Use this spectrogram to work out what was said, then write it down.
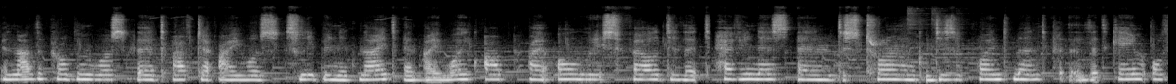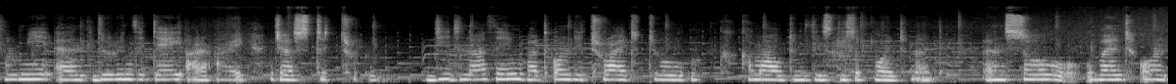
Another problem was that after I was sleeping at night and I woke up, I always felt that heaviness and strong disappointment that came over me and during the day I, I just did nothing but only tried to come out with this disappointment and so went on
